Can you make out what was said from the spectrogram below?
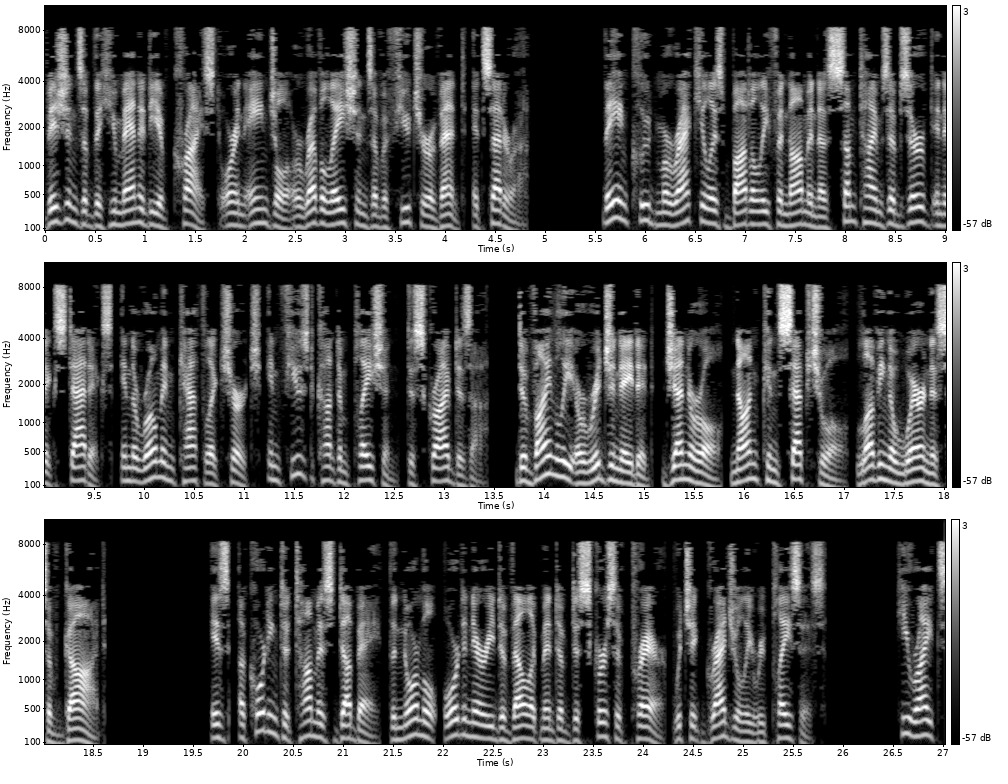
visions of the humanity of Christ or an angel or revelations of a future event, etc. They include miraculous bodily phenomena sometimes observed in ecstatics. In the Roman Catholic Church, infused contemplation, described as a divinely originated, general, non-conceptual, loving awareness of God, is, according to Thomas Dubay, the normal, ordinary development of discursive prayer, which it gradually replaces. He writes,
